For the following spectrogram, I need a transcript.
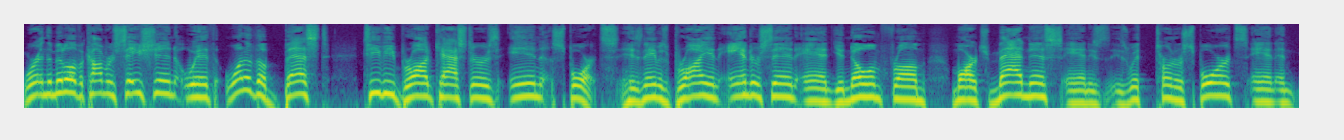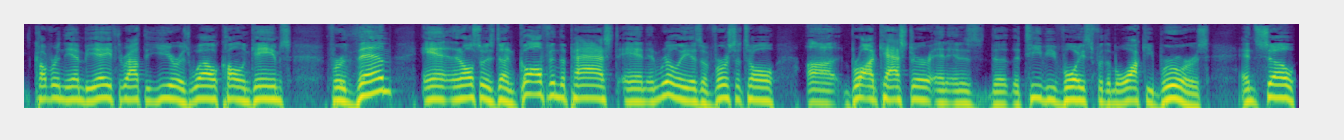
We're in the middle of a conversation with one of the best TV broadcasters in sports. His name is Brian Anderson, and you know him from March Madness, and he's, he's with Turner Sports and, and covering the NBA throughout the year as well, calling games for them, and, and also has done golf in the past, and, and really is a versatile uh, broadcaster and, and is the, the TV voice for the Milwaukee Brewers. And so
